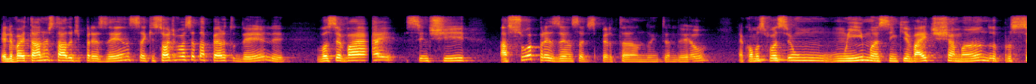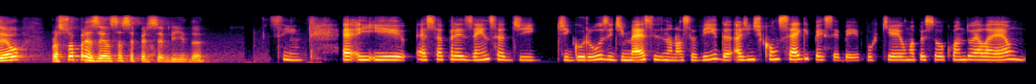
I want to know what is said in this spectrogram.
ele vai estar no estado de presença que só de você estar perto dele, você vai sentir a sua presença despertando, entendeu? É como uhum. se fosse um, um imã assim que vai te chamando para o seu, para a sua presença ser percebida. Sim, é, e, e essa presença de de gurus e de mestres na nossa vida, a gente consegue perceber, porque uma pessoa, quando ela é um,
